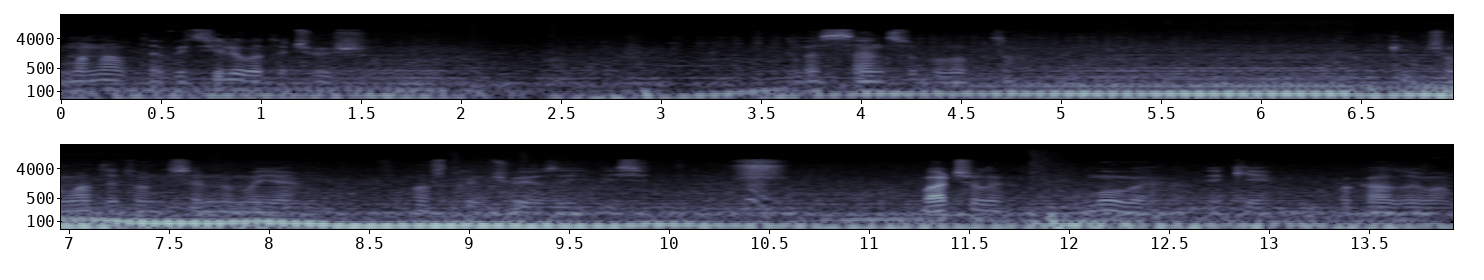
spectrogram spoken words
Мана в тебе вицілювати чуєш? Без сенсу було б то. Клінчувати то не сильно моє. Фугас клінчує, заїбісь. Бачили мови, які показую вам.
